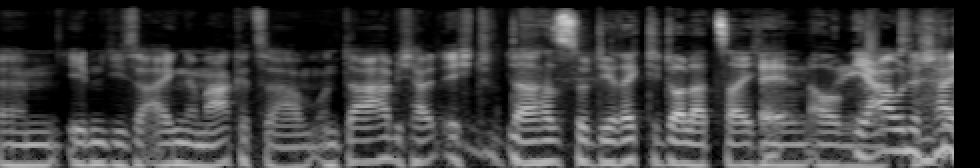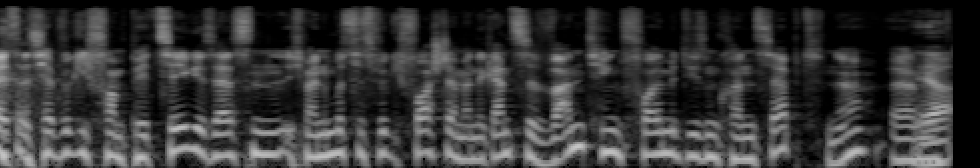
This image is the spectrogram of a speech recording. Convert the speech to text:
ähm, eben diese eigene Marke zu haben. Und da habe ich halt echt. Da ich, hast du direkt die Dollarzeichen äh, in den Augen. Ja, gehabt. ohne Scheiß. Also ich habe wirklich vom PC gesessen. Ich meine, du musst dir das wirklich vorstellen, meine ganze Wand hing voll mit diesem Konzept. Ne? Ähm, ja.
